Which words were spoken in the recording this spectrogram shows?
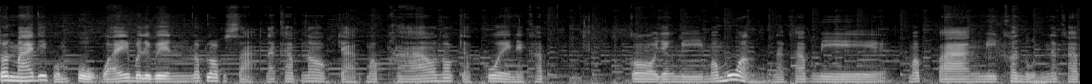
ต้นไม้ที่ผมปลูกไว้บริเวณรอบๆสระนะครับ นอกจากมะพร้าวนอกจากกล้วยเนะครับก็ยังมีมะม่วงนะครับ มีมะปราง มีขนุนนะครับ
